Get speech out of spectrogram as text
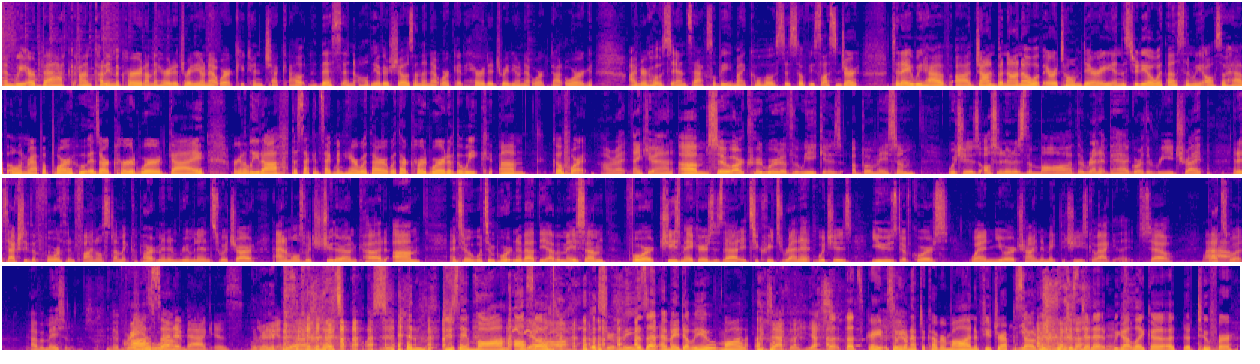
And we are back on Cutting the Curd on the Heritage Radio Network. You can check out this and all the other shows on the network at heritageradionetwork.org. I'm your host, Ann Saxelby. My co host is Sophie Schlesinger. Today we have uh, Jon Bonanno of Arattom Dairy in the studio with us, and we also have Owen Rappaport, who is our curd word guy. We're going to lead off the second segment here with our with our curd word of the week. Um, go for it. All right, thank you, Ann. Um, so our curd word of the week is abomasum, which is also known as the maw, the rennet bag, or the reed tripe, and it's actually the fourth and final stomach compartment in ruminants, which are animals which chew their own cud. Um, and so, what's important about the abomasum for cheesemakers is that it secretes rennet, which is used, of course, when you're trying to make the cheese coagulate. So that's what abomasum is. The phrase Awesome. rennet bag is The hilarious. rennet That's awesome. And did you say maw also? Yeah, maw. Those are amazing. Is that M A W maw? exactly. Yes. That, that's great. So we don't have to cover Ma in a future episode. We, we just did it. We got like a, a, a twofer.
